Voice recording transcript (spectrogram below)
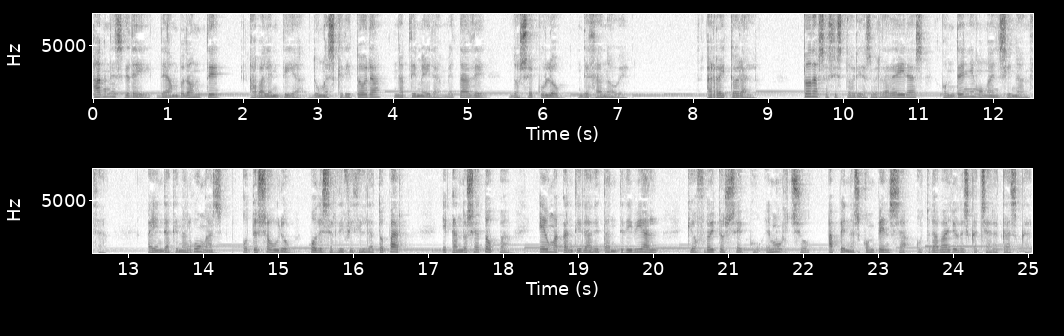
Agnes Grey de Anne Bronte, a valentía dunha escritora na primeira metade do século XIX. A reitoral. Todas as historias verdadeiras conteñen unha ensinanza, aínda que nalgunhas o tesouro pode ser difícil de atopar, e cando se atopa é unha cantidade tan trivial que o froito seco e murcho apenas compensa o traballo de escachar a casca.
